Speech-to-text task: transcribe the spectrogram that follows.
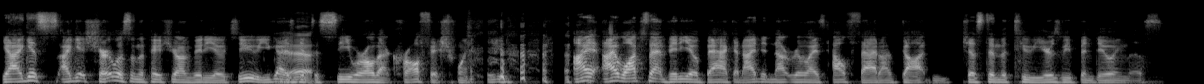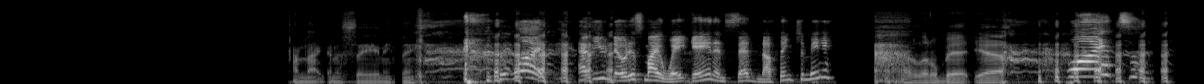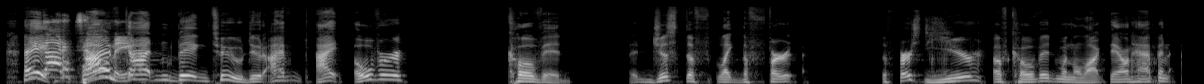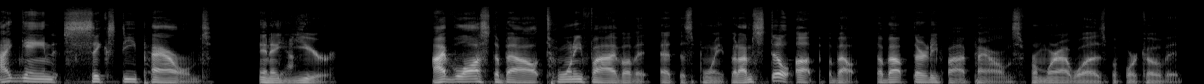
yeah. I guess I get shirtless in the Patreon video too. You guys Yeah. get to see where all that crawfish went, dude. I I watched that video back and I did not realize how fat I've gotten just in the two years we've been doing this. I'm not gonna say anything. what? Have you noticed my weight gain and said nothing to me? A little bit, yeah. What? hey, you gotta tell I've me. gotten big too, dude. I've I over COVID, uh, just the like the first the first year of COVID when the lockdown happened, I gained sixty pounds in a Yeah. year. I've lost about twenty five of it at this point, but I'm still up about about thirty five pounds from where I was before COVID.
